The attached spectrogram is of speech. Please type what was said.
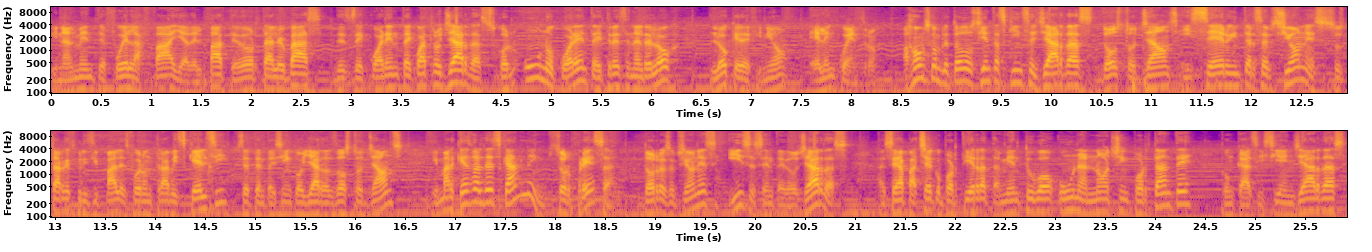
Finalmente fue la falla del pateador Tyler Bass desde 44 yardas con 1.43 en el reloj, lo que definió el encuentro. Mahomes completó 215 yardas, 2 touchdowns y 0 intercepciones. Sus targets principales fueron Travis Kelsey, 75 yardas, 2 touchdowns, y Marqués Valdez Scantling, sorpresa, 2 recepciones y 62 yardas. Sea Pacheco por tierra también tuvo una noche importante, con casi 100 yardas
